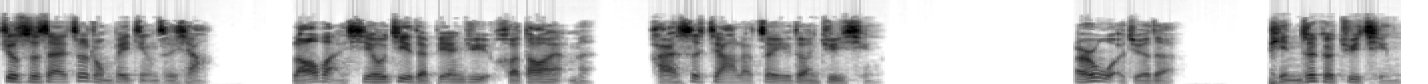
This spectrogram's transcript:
就是在这种背景之下，老版《西游记》的编剧和导演们还是加了这一段剧情。而我觉得，品这个剧情，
